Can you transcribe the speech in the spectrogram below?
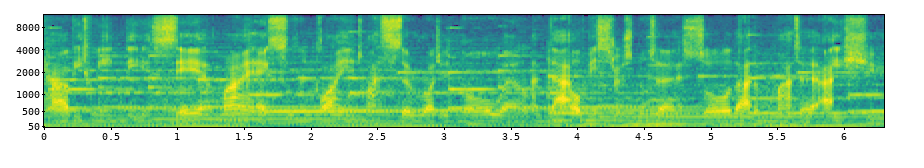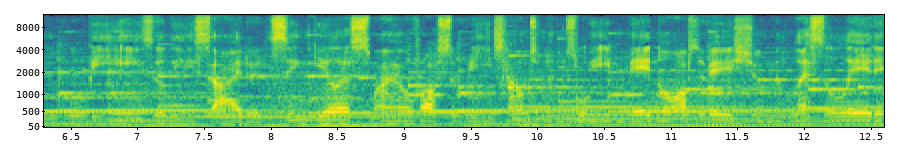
have between the estate my excellent client, Master Roger Nowell, and that of Mistress Nutter, so that the matter at issue will be easily decided. A singular smile crossed the reeve's countenance, but he made no observation. Unless the lady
